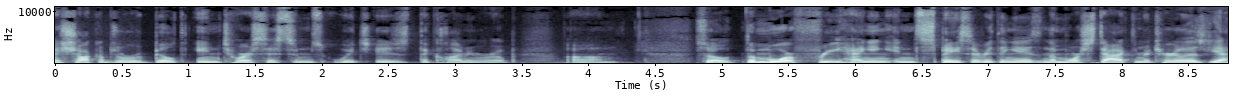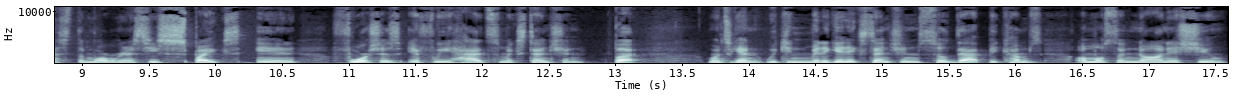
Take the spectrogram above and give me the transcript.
a shock absorber built into our systems, which is the climbing rope. Um, so the more free hanging in space everything is, and the more static the material is, yes, the more we're going to see spikes in forces if we had some extension. But once again, we can mitigate extension, so that becomes almost a non-issue,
